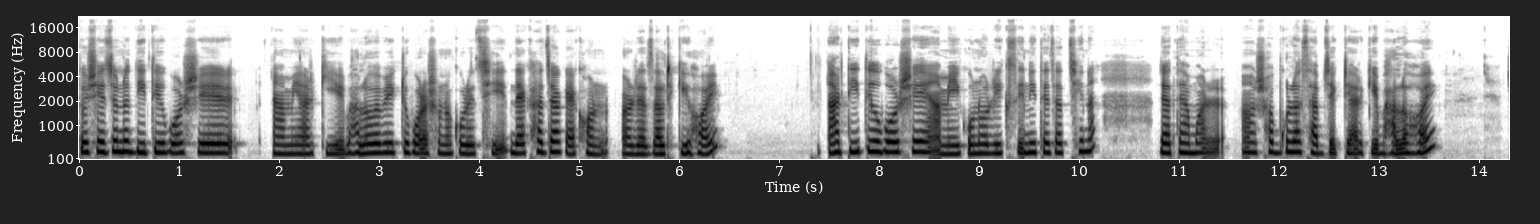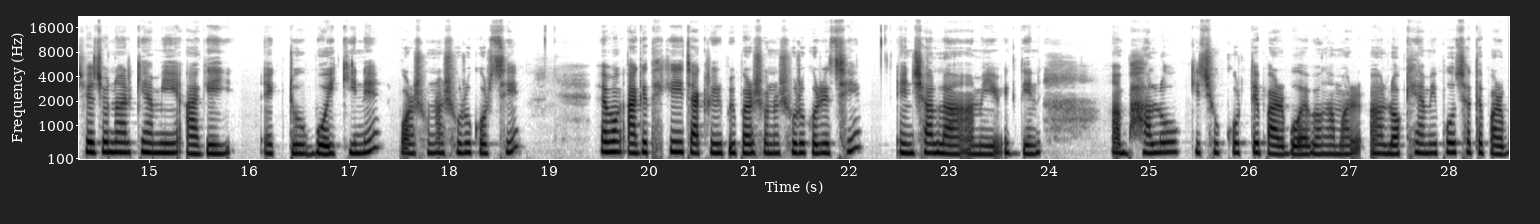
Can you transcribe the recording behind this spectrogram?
তো সেজন্য দ্বিতীয় বর্ষে আমি আর কি ভালোভাবে একটু পড়াশোনা করেছি। দেখা যাক এখন রেজাল্ট কি হয়। আর তৃতীয় বর্ষে আমি কোনো রিস্কই নিতে চাচ্ছি না। যাতে আমার সবগুলো সাবজেক্টে আর কি ভালো হয়। সেজন্য আর কি আমি আগেই একটু বই কিনে পড়াশোনা শুরু করছি এবং আগে থেকেই চাকরির প্রিপারেশনও শুরু করেছি। ইনশাআল্লাহ আমি একদিন ভালো কিছু করতে পারব এবং আমার লক্ষ্যে আমি পৌঁছাতে পারব।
